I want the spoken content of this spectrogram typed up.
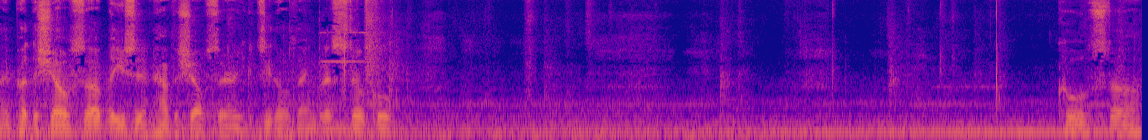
They put the shelves up. They used to didn't have the shelves there. You can see the whole thing, but it's still cool. Cool stuff.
